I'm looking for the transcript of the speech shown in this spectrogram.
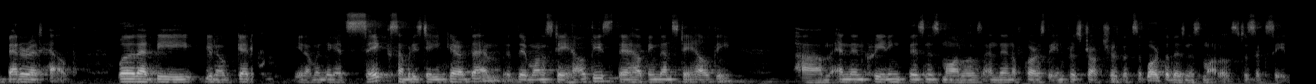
better at health. Whether that be, you know, get, you know, when they get sick, somebody's taking care of them. If they want to stay healthy, they're helping them stay healthy. Um, and then creating business models, and then of course the infrastructure that support the business models to succeed.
